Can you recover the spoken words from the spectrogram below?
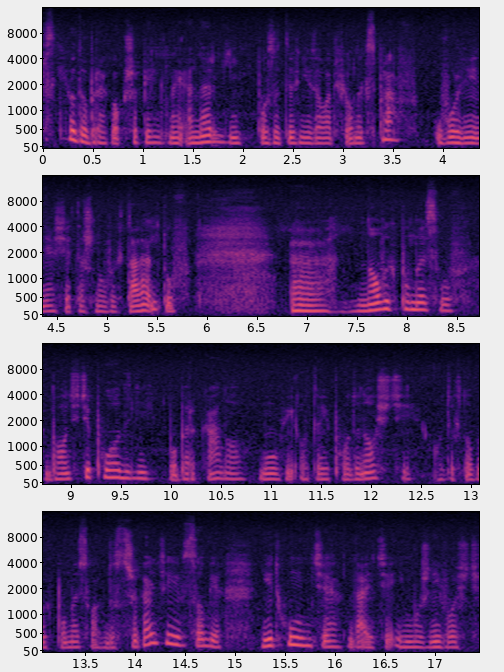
Wszystkiego dobrego, przepięknej energii, pozytywnie załatwionych spraw, uwolnienia się też nowych talentów, e, nowych pomysłów. Bądźcie płodni, bo Berkano mówi o tej płodności, o tych nowych pomysłach. Dostrzegajcie je w sobie, nie tłumcie, dajcie im możliwość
